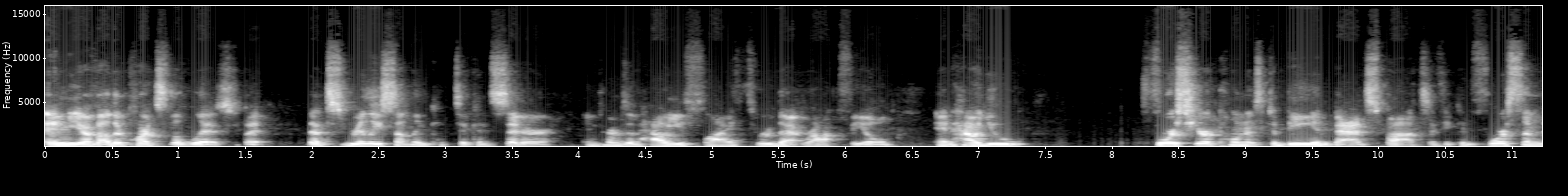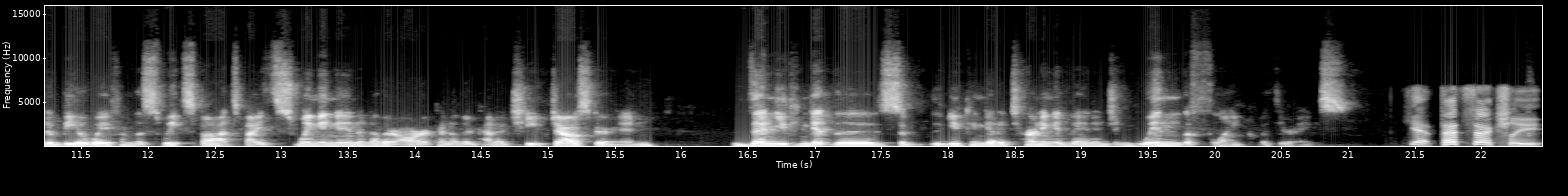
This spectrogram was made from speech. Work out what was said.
and you have other parts of the list, but that's really something to consider in terms of how you fly through that rock field and how you force your opponents to be in bad spots. If you can force them to be away from the sweet spots by swinging in another arc, another kind of cheap jouster in, then you can get the you can get a turning advantage and win the flank with your ace. Yeah, that's actually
